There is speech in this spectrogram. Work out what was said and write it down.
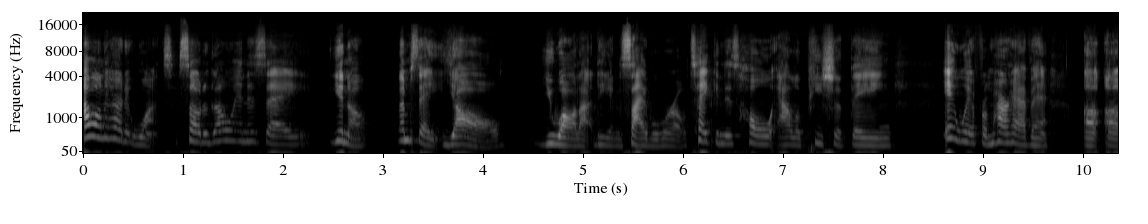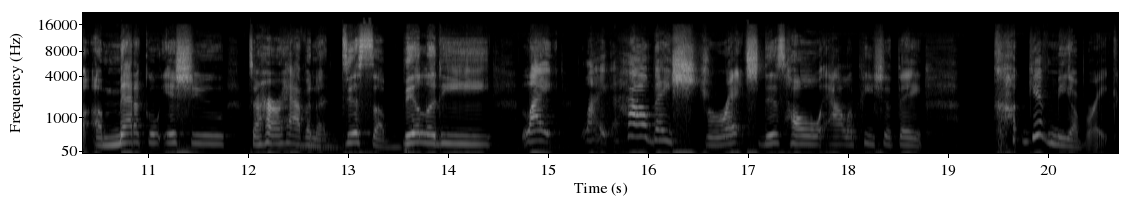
I've only heard it once. So to go in and say, you know, let me say, y'all, you all out there in the cyber world, taking this whole alopecia thing, it went from her having a, a, a medical issue to her having a disability. Like, like how they stretch this whole alopecia thing. Give me a break.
